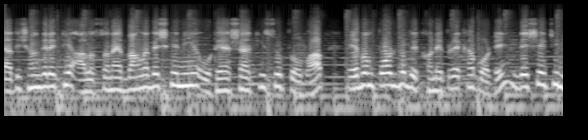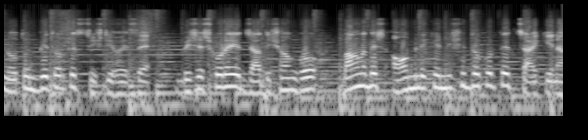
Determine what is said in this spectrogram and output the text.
জাতিসংঘের একটি আলোচনায় বাংলাদেশকে নিয়ে উঠে আসা কিছু প্রভাব এবং পর্যবেক্ষণের প্রেক্ষাপটে দেশে একটি নতুন বিতর্কের সৃষ্টি হয়েছে। বিশেষ করে জাতিসংঘ বাংলাদেশ আওয়ামী লীগকে নিষিদ্ধ করতে চায় কিনা,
